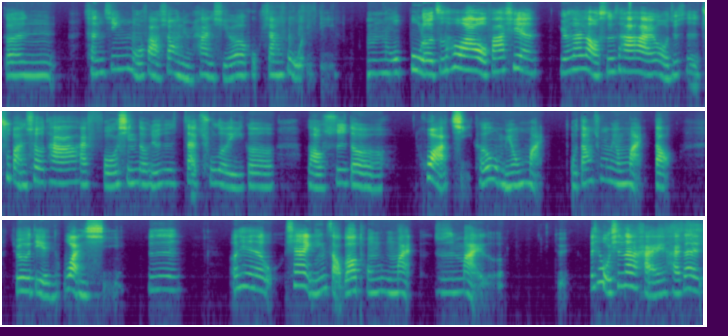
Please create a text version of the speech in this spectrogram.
跟曾经魔法少女和邪恶互相互为敌。嗯，我补了之后啊，我发现原来老师他还有就是出版社他还佛心的，就是再出了一个老师的画集，可是我没有买。我当初没有买到，就有点惋惜，就是，而且现在已经找不到通路卖，就是卖了，对，而且我现在还还在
